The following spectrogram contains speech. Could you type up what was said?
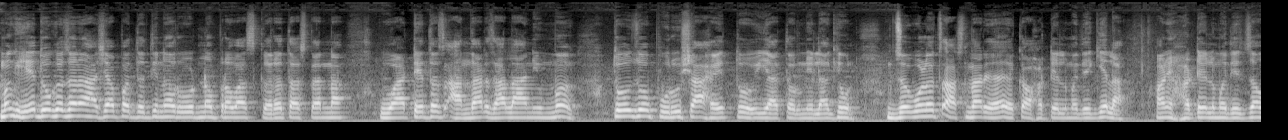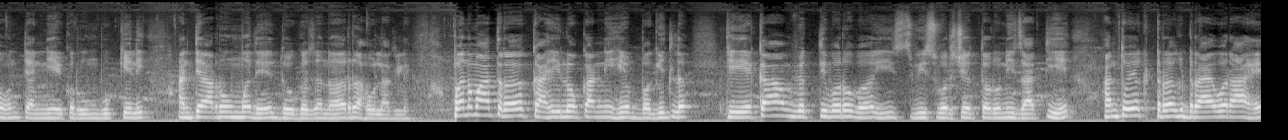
मग हे दोघंजणं अशा पद्धतीनं रोडनं प्रवास करत असताना वाटेतच अंधार झाला आणि मग तो जो पुरुष आहे तो या तरुणीला घेऊन जवळच असणाऱ्या एका हॉटेलमध्ये गेला आणि हॉटेलमध्ये जाऊन त्यांनी एक रूम बुक केली आणि त्या रूममध्ये दोघंजणं राहू लागले. पण मात्र काही लोकांनी हे बघितलं की एका व्यक्तीबरोबर ही वीस वर्षीय तरुणी जातीये आणि तो एक ट्रक ड्रायव्हर आहे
